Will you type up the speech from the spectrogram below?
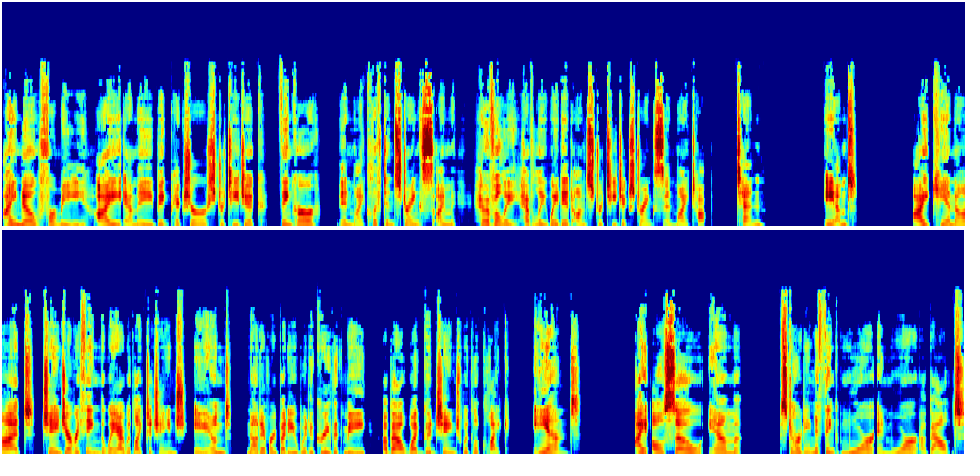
I know for me, I am a big picture strategic thinker. In my Clifton strengths, I'm heavily, heavily weighted on strategic strengths in my top 10. And I cannot change everything the way I would like to change. And not everybody would agree with me about what good change would look like. And I also am starting to think more and more about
